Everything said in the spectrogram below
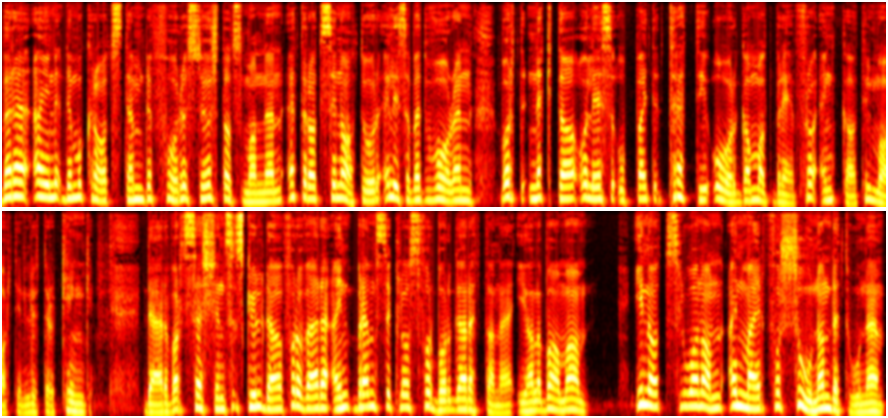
Bare én demokrat stemte for sørstatsmannen etter at senator Elizabeth Warren ble nekta å lese opp et 30 år gammelt brev fra enka til Martin Luther King. Der ble Sessions skylda for å være en bremsekloss for borgerrettene i Alabama. I natt slo han an en mer forsonende tone.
